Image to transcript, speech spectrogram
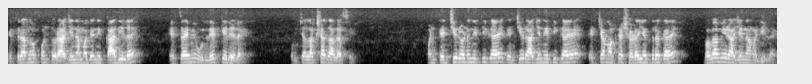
मित्रांनो पण तो राजीनामा त्यांनी का दिलाय? याचाही मी उल्लेख केलेला आहे. तुमच्या लक्षात आला असेल. पण त्यांची रणनीती काय त्यांची राजनीती काय त्यांच्या मागचं षडयंत्र काय बघा मी राजीनामा दिलाय.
